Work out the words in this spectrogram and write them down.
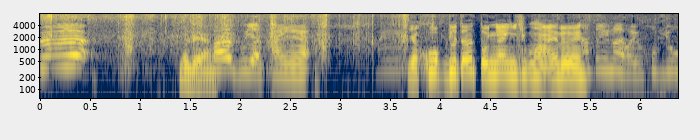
เออมือแดงป้ากูอยากไปอะอย่าคูบอยู่แต่ว่าตัวใหญ่ชิบหายเลยน้ำตัวนี้หน่อยไปคุบอยู่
